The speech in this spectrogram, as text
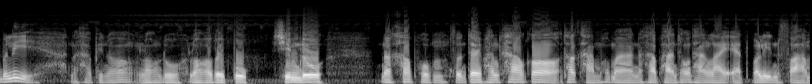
เบอรี่นะครับ พี่น้องลองดูลองเอาไปปลูกชิมดู นะครับผมสนใจพันธุ์ข้าวก็ทักถามเข้ามานะครับ ผ่านช่องทาง Line แอดวลินฟาร์ม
